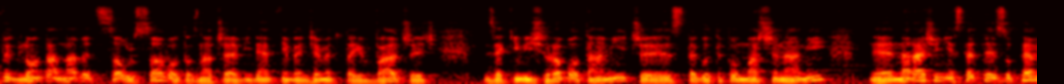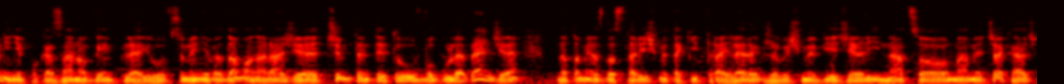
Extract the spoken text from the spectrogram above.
wygląda nawet soulsowo, to znaczy ewidentnie będziemy tutaj walczyć z jakimiś robotami czy z tego typu maszynami. E, Na razie niestety zupełnie nie pokazano gameplayu, w sumie nie wiadomo na razie czym ten tytuł w ogóle będzie, natomiast dostaliśmy taki trailerek, żebyśmy wiedzieli na co mamy czekać.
